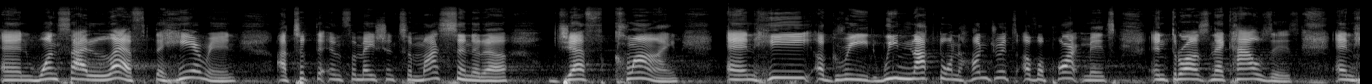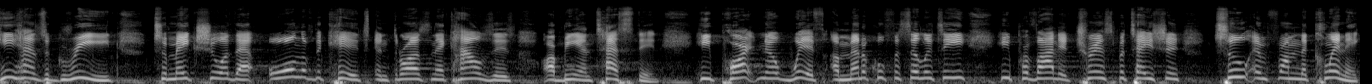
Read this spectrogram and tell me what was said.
And once I left the hearing, I took the information to my senator, Jeff Klein, and he agreed. We knocked on hundreds of apartments in Throgs Neck houses, and he has agreed to make sure that all of the kids in Throgs Neck houses are being tested. He partnered with a medical facility, he provided transportation to and from the clinic,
